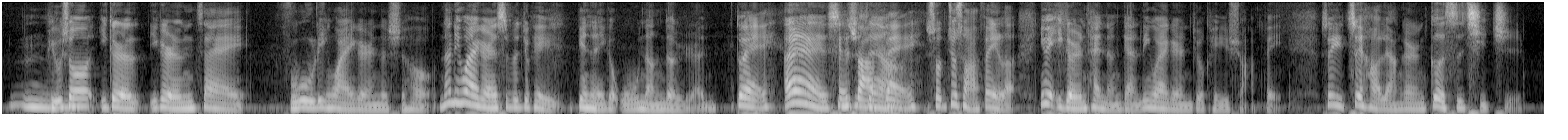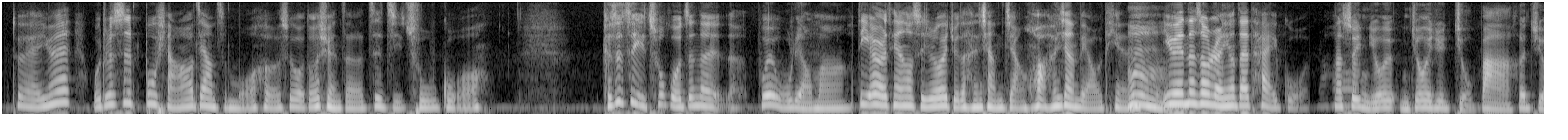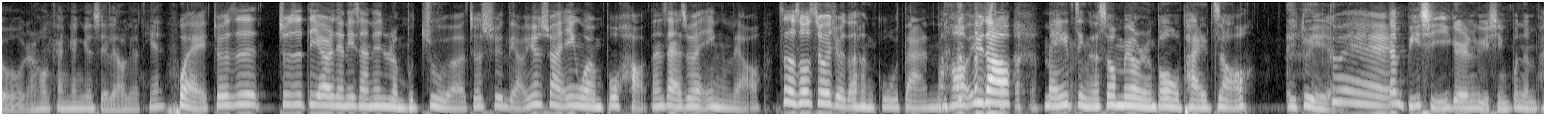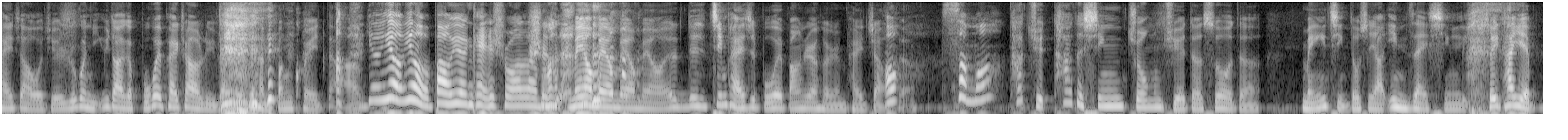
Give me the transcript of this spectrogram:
嗯，比如说一个人一个人在服务另外一个人的时候，那另外一个人是不是就可以变成一个无能的人？对，哎，是不是这样？说就耍废了，因为一个人太能干，另外一个人就可以耍废，所以最好两个人各司其职。对，因为我就是不想要这样子磨合，所以我都选择自己出国。可是自己出国真的不会无聊吗？第二天的时候，其实会觉得很想讲话，很想聊天。嗯，因为那时候人又在泰国，那所以你就会你就会去酒吧喝酒，然后看看跟谁聊聊天。会，就是就是第二天、第三天忍不住了就去聊，因为虽然英文不好，但是还是会硬聊。这个时候就会觉得很孤单，然后遇到 美景的时候没有人帮我拍照。哎，对对。但比起一个人旅行不能拍照，我觉得如果你遇到一个不会拍照的旅伴，也是很崩溃的。啊、又又又有抱怨可以说了吗？没有没有没有没有，金牌是不会帮任何人拍照的。哦什么？他觉他的心中觉得所有的美景都是要印在心里，所以他也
